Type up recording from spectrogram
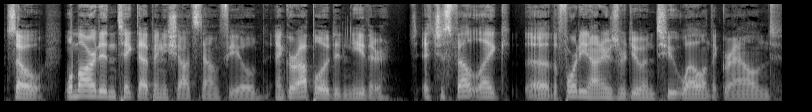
So Lamar didn't take that many shots downfield, and Garoppolo didn't either. It just felt like uh, the 49ers were doing too well on the ground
